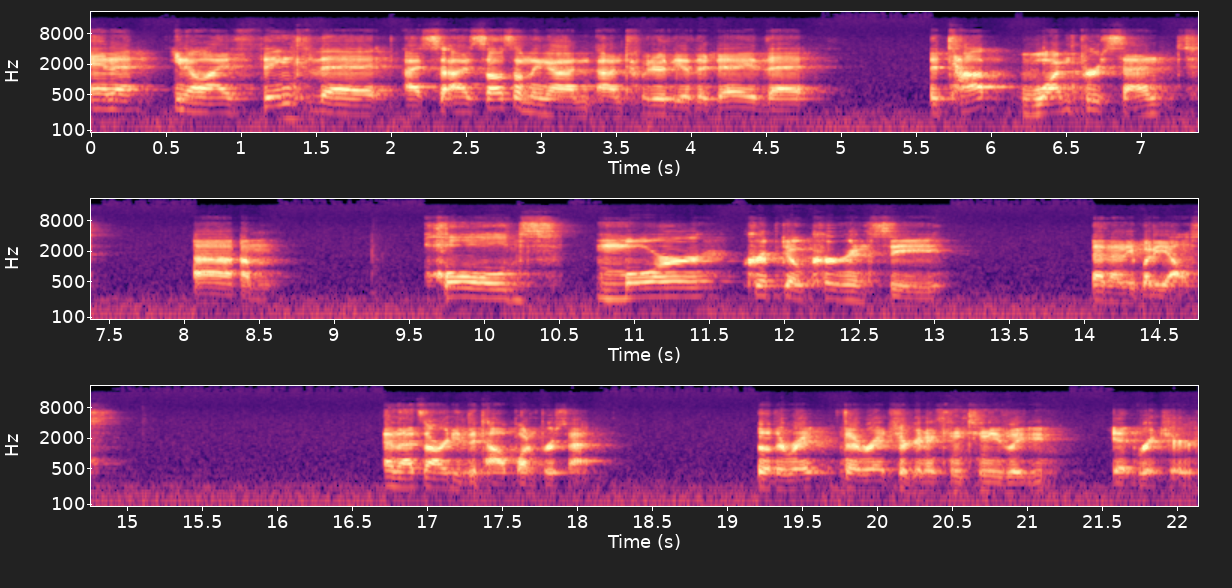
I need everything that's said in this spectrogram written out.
and, uh, you know, I think that I saw, I saw something on, on Twitter the other day that the top 1% um, holds more cryptocurrency than anybody else. And that's already the top 1%. So the, ri- the rich are going to continually get richer.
